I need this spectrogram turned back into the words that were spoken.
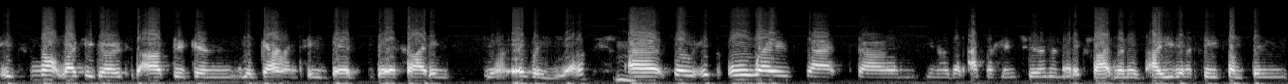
it's not like you go to the Arctic and you're guaranteed bear, bear sightings, you know, every year. Uh, so it's always that um, you know that apprehension and that excitement of are you going to see something?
